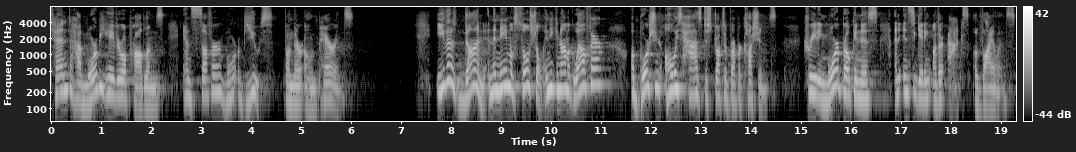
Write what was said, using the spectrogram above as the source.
tend to have more behavioral problems and suffer more abuse from their own parents. Even if done in the name of social and economic welfare, abortion always has destructive repercussions, creating more brokenness and instigating other acts of violence.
